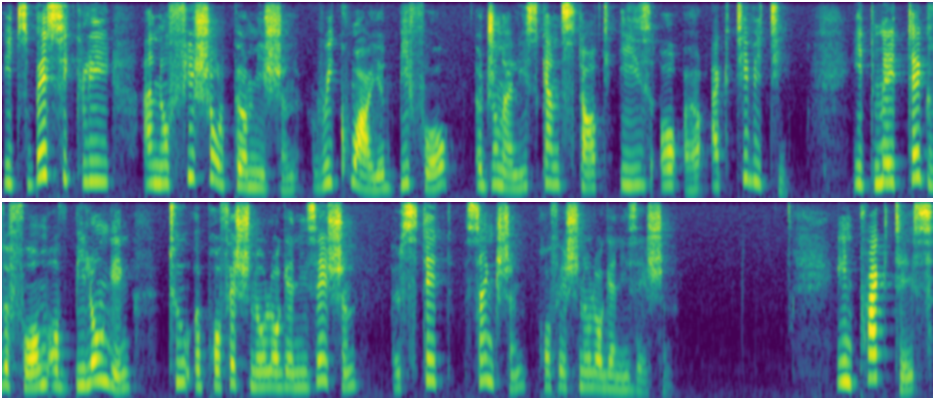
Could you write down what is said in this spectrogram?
It's basically an official permission required before a journalist can start his or her activity. It may take the form of belonging to a professional organization, a state-sanctioned professional organization. In practice,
